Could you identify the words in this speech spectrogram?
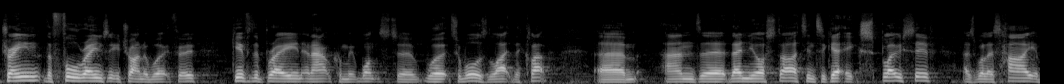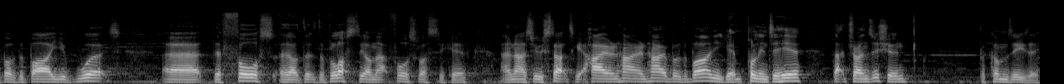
train the full range that you're trying to work through give the brain an outcome it wants to work towards, like the clap, um, and uh, then you're starting to get explosive as well as high above the bar. You've worked uh, the force, uh, the, the velocity on that force velocity curve, and as you start to get higher and higher and higher above the bar and you get pulled into here, that transition becomes easy.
